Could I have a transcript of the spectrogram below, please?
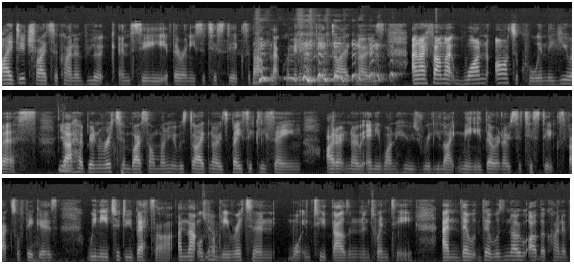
I did try to kind of look and see if there are any statistics about black women who've been diagnosed, and I found like one article in the US Yeah. that had been written by someone who was diagnosed, basically saying, "I don't know anyone who's really like me. There are no statistics, facts, or figures. We need to do better." And that was Yeah. probably written what in 2020, and there there was no other kind of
